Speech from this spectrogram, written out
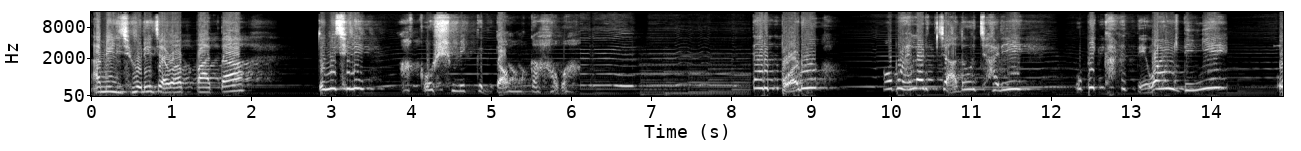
আমি ঝরে যাওয়া পাতা, তুমি ছিলে আকস্মিক দমকা হাওয়া। তারপরও অবহেলার চাদর ছাড়িয়ে, উপেক্ষার দেওয়াল ডিঙিয়ে, ও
